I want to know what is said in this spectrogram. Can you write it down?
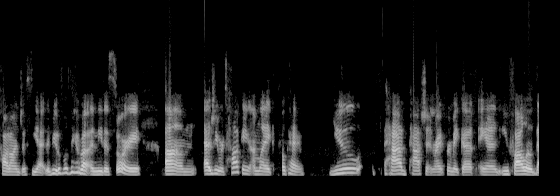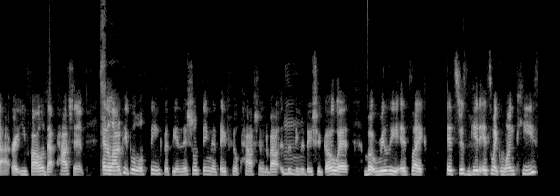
caught on just yet, the beautiful thing about Anita's story, um, as you were talking, I'm like, okay, you had passion, right, for makeup and you followed that, right? You followed that passion. And a lot of people will think that the initial thing that they feel passionate about is the thing that they should go with. But really, it's like, it's just get, it's like one piece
